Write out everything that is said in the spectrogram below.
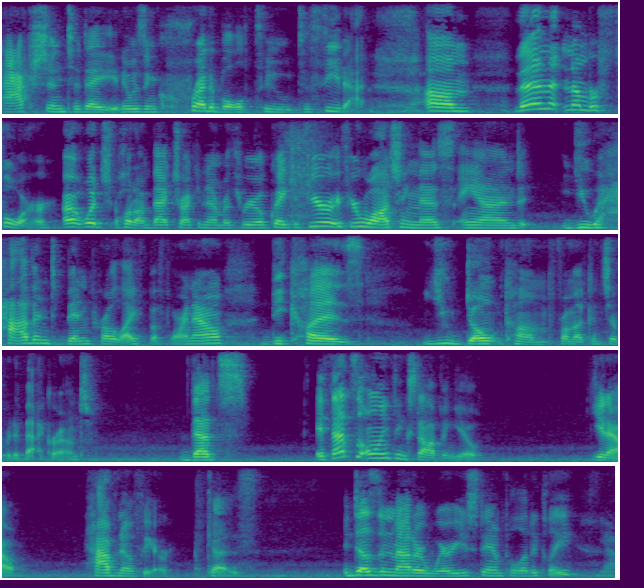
action today, and it was incredible to to see that. Um, then number four, uh, which hold on, backtracking to number three real quick. If you're if you're watching this and you haven't been pro life before now because you don't come from a conservative background, that's if that's the only thing stopping you, you know, have no fear because it doesn't matter where you stand politically. Yeah.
